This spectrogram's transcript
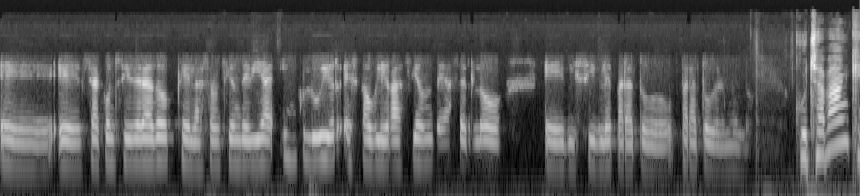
eh, eh, se ha considerado que la sanción debía incluir esta obligación de hacerlo visible para todo, para todo el mundo. Cuchabank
